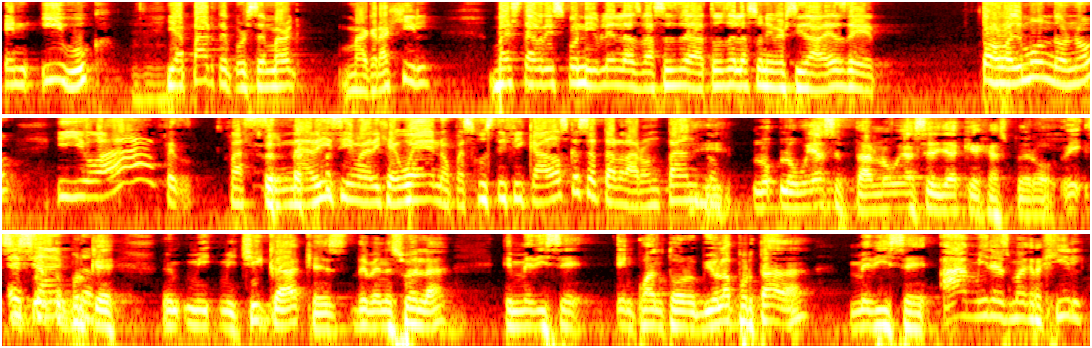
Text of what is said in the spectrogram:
en ebook, y aparte por ser Mag Magragil, va a estar disponible en las bases de datos de las universidades de todo el mundo, ¿no? Y yo, ah, pues fascinadísima. Dije, bueno, pues justificados que se tardaron tanto. lo, lo, voy a aceptar, no voy a hacer ya quejas, pero eh, sí es cierto porque eh, mi, mi, chica, que es de Venezuela, eh, me dice, en cuanto vio la portada, me dice, ah, mira, es Magra Gil.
